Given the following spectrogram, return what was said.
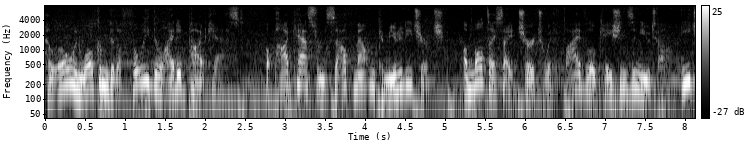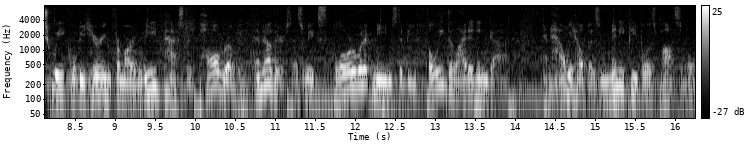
Hello and welcome to the Fully Delighted Podcast, a podcast from South Mountain Community Church, a multi site church with five locations in Utah. Each week we'll be hearing from our lead pastor, Paul Robie, and others as we explore what it means to be fully delighted in God and how we help as many people as possible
